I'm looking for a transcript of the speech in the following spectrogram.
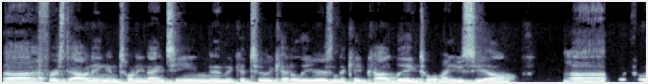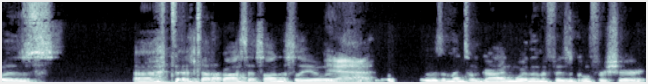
Uh, first outing in 2019 in the Cotuit Kettleers in the Cape Cod League, tore my UCL, mm-hmm. uh, which was uh, a tough process. Honestly, it was. Yeah. It was a mental grind more than a physical for sure.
